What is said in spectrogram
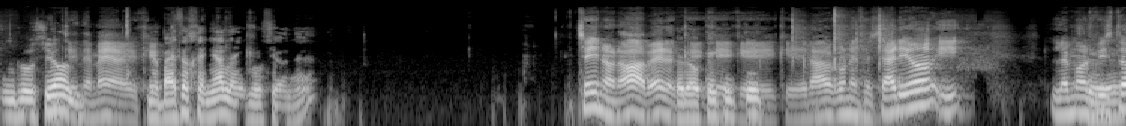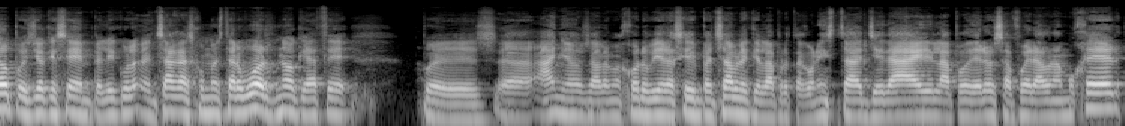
inclusión. es que- Me parece genial la inclusión, ¿eh? Sí, no, no, a ver, Pero que, que- que- que- que era algo necesario y lo hemos Sí. visto, pues yo que sé, en películas, en sagas como Star Wars, ¿no? Que hace pues eh, años a lo mejor hubiera sido impensable que la protagonista Jedi, la poderosa, fuera una mujer.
